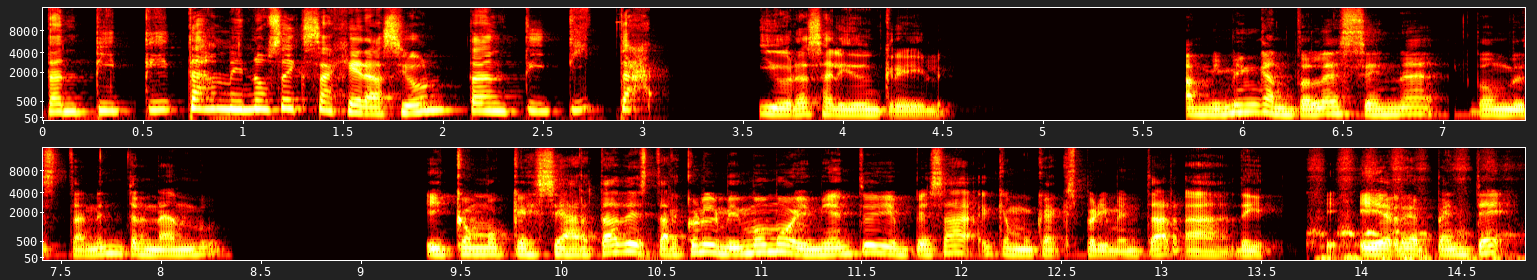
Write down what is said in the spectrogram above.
Tantitita menos exageración, tantitita. Y hubiera salido increíble. A mí me encantó la escena donde están entrenando. Y como que se harta de estar con el mismo movimiento y empieza como que a experimentar. Ah, de. Y, y de repente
